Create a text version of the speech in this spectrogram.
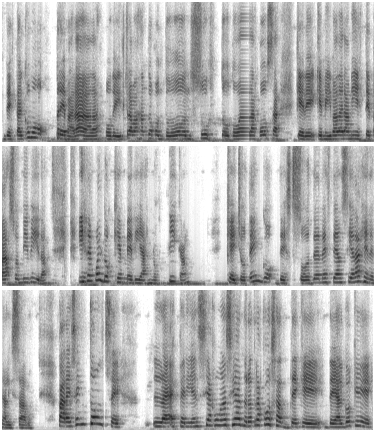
de, estar como preparada o de ir trabajando con todo el susto, toda la cosa que, de, que me iba a dar a mí este paso en mi vida. Y recuerdo que me diagnostican que yo tengo desórdenes de ansiedad generalizado. Para ese entonces, la experiencia con ansiedad no era otra cosa de que de algo que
